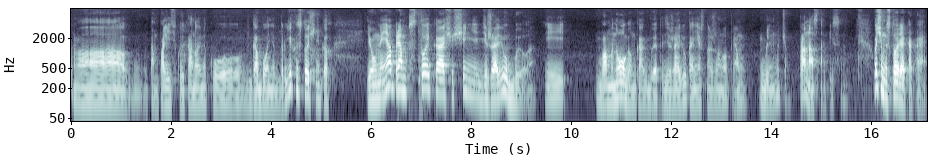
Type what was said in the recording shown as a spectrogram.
там, политику, экономику в Габоне в других источниках — и у меня прям стойкое ощущение дежавю было. И во многом как бы это дежавю, конечно же, ну прям, блин, ну что, про нас написано. В общем, история какая.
